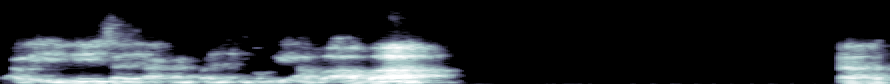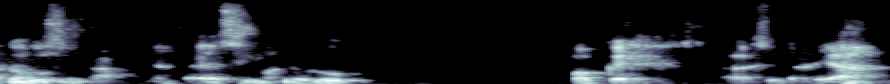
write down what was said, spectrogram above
Kali ini saya akan banyak memberi aba-aba. Eh, tunggu sebentar, ya, saya simak dulu. Oke, eh, sudah ya.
